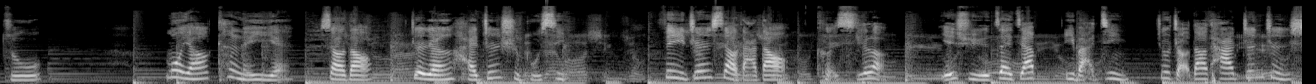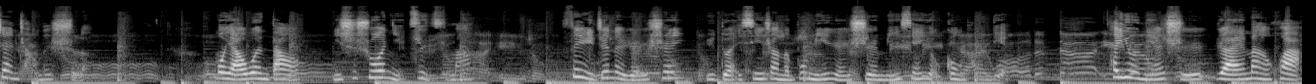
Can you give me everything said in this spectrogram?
足。莫瑶看了一眼，笑道：“这人还真是不幸。”费真笑答道：“可惜了，也许再加一把劲，就找到他真正擅长的事了。”莫瑶问道：“你是说你自己吗？”费玉珍的人生与短信上的不明人士明显有共同点。他幼年时热爱漫画，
